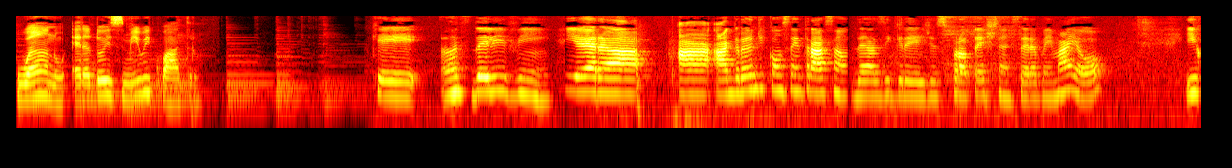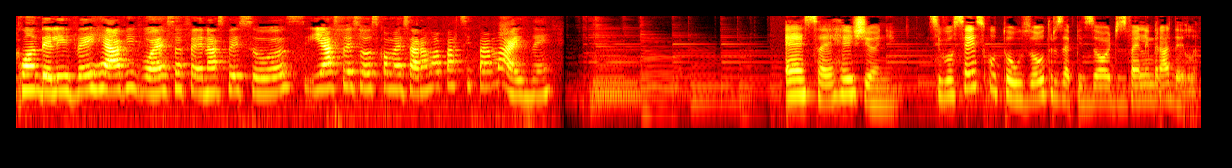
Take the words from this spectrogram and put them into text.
O ano era 2004. que antes dele vir, que era a, a grande concentração das igrejas protestantes era bem maior. E quando ele veio, reavivou essa fé nas pessoas e as pessoas começaram a participar mais, né? Essa é Regiane. Se você escutou os outros episódios, vai lembrar dela.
